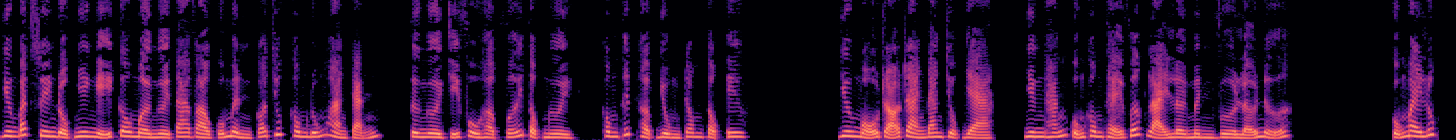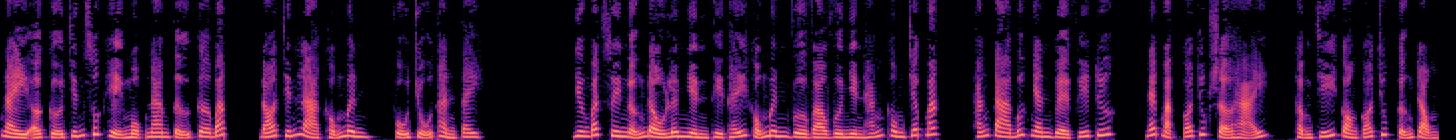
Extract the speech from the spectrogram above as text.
Dương Bách Xuyên đột nhiên nghĩ câu mời người ta vào của mình có chút không đúng hoàn cảnh, từ người chỉ phù hợp với tộc người, không thích hợp dùng trong tộc yêu. Dương Mổ rõ ràng đang chột dạ, nhưng hắn cũng không thể vớt lại lời mình vừa lỡ nữa. Cũng may lúc này ở cửa chính xuất hiện một nam tử cơ bắp, đó chính là Khổng Minh, phủ chủ thành Tây. Dương Bách Xuyên ngẩng đầu lên nhìn thì thấy Khổng Minh vừa vào vừa nhìn hắn không chớp mắt, hắn ta bước nhanh về phía trước, nét mặt có chút sợ hãi, thậm chí còn có chút cẩn trọng.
